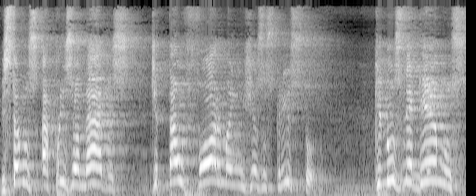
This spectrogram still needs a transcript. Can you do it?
Estamos aprisionados de tal forma em Jesus Cristo que nos neguemos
